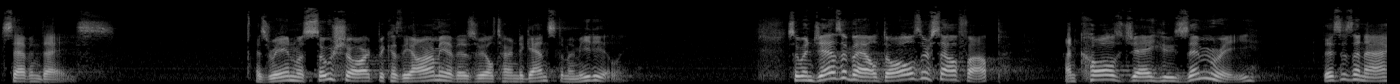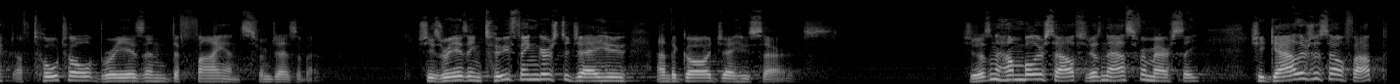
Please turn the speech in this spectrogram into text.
seven days. His reign was so short because the army of Israel turned against him immediately. So when Jezebel dolls herself up and calls Jehu Zimri, this is an act of total brazen defiance from Jezebel. She's raising two fingers to Jehu and the God Jehu serves. She doesn't humble herself, she doesn't ask for mercy. She gathers herself up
